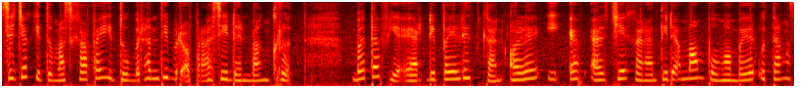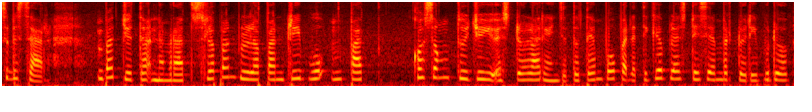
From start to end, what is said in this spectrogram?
Sejak itu maskapai itu berhenti beroperasi dan bangkrut. Batavia Air dipilotkan oleh IFLC karena tidak mampu membayar utang sebesar 4.688.004 07 US dollar yang jatuh tempo pada 13 Desember 2012.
